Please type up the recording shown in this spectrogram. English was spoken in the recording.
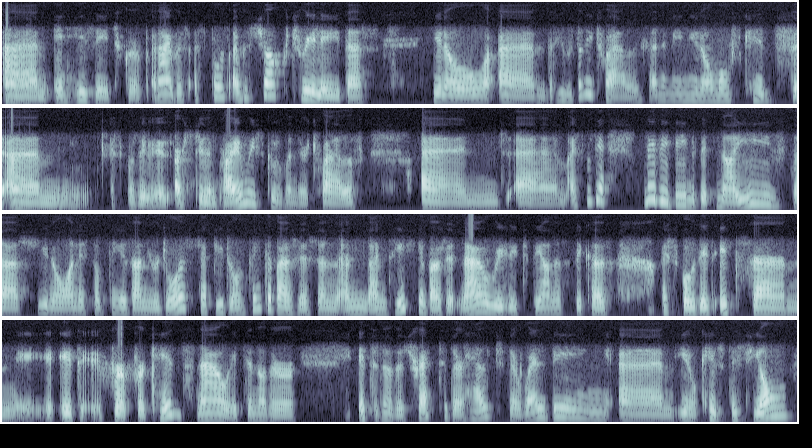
um, in his age group, and I was, I suppose, I was shocked really that you know, um, that he was only 12. And I mean, you know, most kids, um, I suppose, are still in primary school when they're 12. And um, I suppose, yeah, maybe being a bit naive that, you know, unless something is on your doorstep, you don't think about it. And, and I'm thinking about it now, really, to be honest, because I suppose it, it's, um, it, it, for, for kids now, it's another, it's another threat to their health, to their well-being. Um, you know, kids this young,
